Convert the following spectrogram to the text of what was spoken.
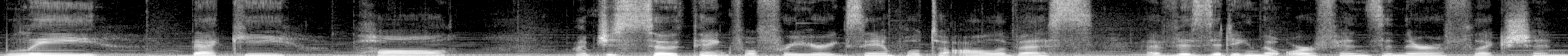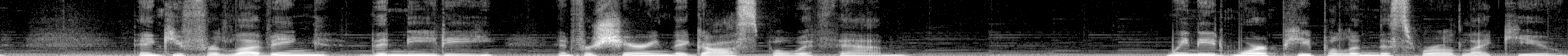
Lee, Becky, Paul, I'm just so thankful for your example to all of us of visiting the orphans in their affliction. Thank you for loving the needy and for sharing the gospel with them. We need more people in this world like you.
